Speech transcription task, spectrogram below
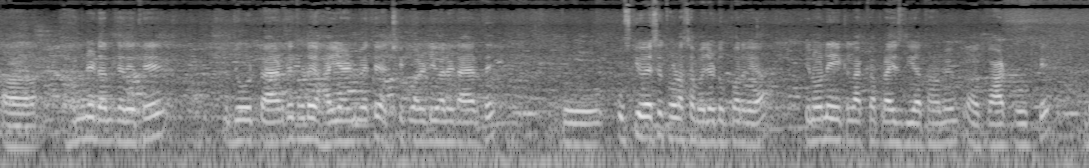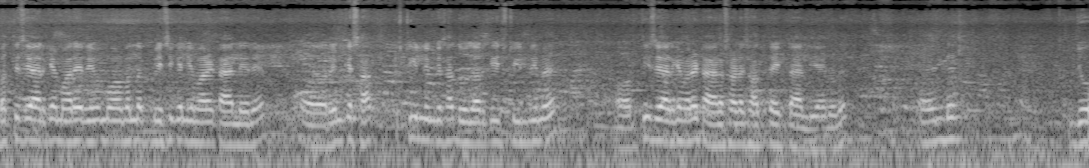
आ, हमने डन करे थे जो टायर थे थोड़े हाई एंड में थे अच्छी क्वालिटी वाले टायर थे। तो उसकी वजह से थोड़ा सा बजट ऊपर गया। इन्होंने एक लाख का प्राइस दिया था हमें कार्ड फूट के। बत्तीस हज़ार के हमारे रिम और मतलब बेसिकली हमारे टायर ले रहे हैं रिम के साथ स्टील रिम के साथ दो हज़ार की स्टील रिम है। और तीस हज़ार के हमारे टायर साढ़े सात का एक टायर लिया इन्होंने। एंड जो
